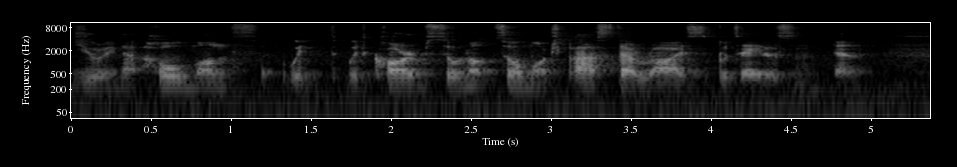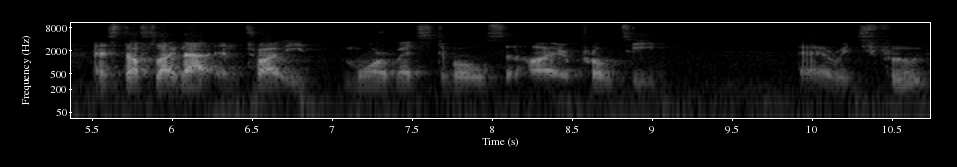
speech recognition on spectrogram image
during that whole month with, with carbs, so not so much pasta, rice, potatoes, and, and, and stuff like that, and try to eat more vegetables and higher protein uh, rich food.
